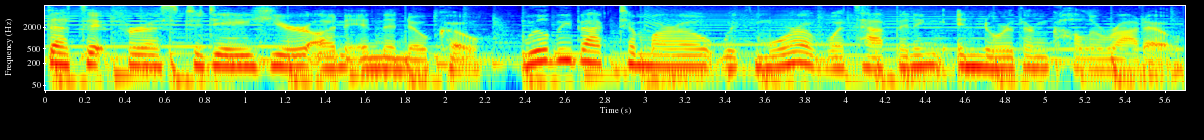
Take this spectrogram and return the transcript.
That's it for us today here on In the NoCo. We'll be back tomorrow with more of what's happening in northern Colorado.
